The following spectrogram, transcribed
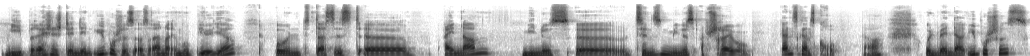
wie berechne ich denn den Überschuss aus einer Immobilie? Und das ist äh, Einnahmen minus äh, Zinsen minus Abschreibung. Ganz, ganz grob. Ja? Und wenn der Überschuss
